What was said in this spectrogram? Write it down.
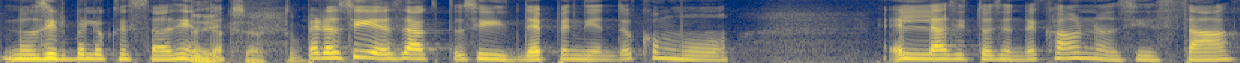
no sirve lo que está haciendo. Exacto. Pero sí, exacto, sí, dependiendo como la situación de cada uno, si está,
